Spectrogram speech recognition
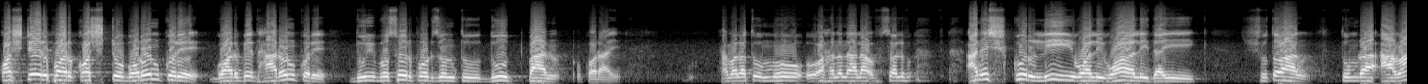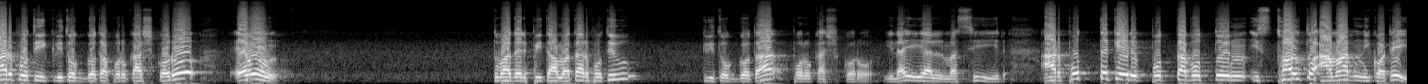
কষ্টের পর কষ্ট বরণ করে গর্ভে ধারণ করে দুই বছর পর্যন্ত দুধ পান করায়। হামালাত উম্মুহু ওয়াহনান আলা ফিসালুহু, আনিশকুর লি ওয়ালি ওয়ালিদাইক। সুতরাং তোমরা আমার প্রতি কৃতজ্ঞতা প্রকাশ করো এবং তোমাদের পিতা মাতার প্রতিও কৃতজ্ঞতা প্রকাশ করো। ইলাইয়াল মাসির। আর প্রত্যেকের প্রত্যাবর্তন স্থল তো আমার নিকটেই।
